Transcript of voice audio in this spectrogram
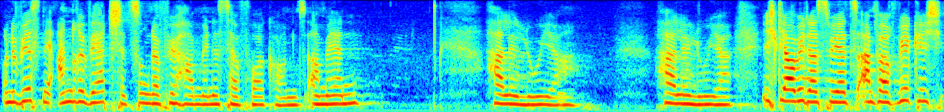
und du wirst eine andere Wertschätzung dafür haben, wenn es hervorkommt. Amen. Halleluja. Halleluja. Ich glaube, dass wir jetzt einfach wirklich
